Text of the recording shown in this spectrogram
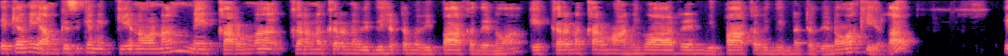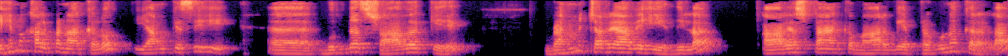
ඒ කියන්නේ යම්කිසි කෙනෙක් කියනවා නම් මේ කර්ම කරන කරන විදිහටම විපාක දෙනවා ඒ කරන කර්ම අනිවාර්යෙන් විපාක විඳින්නට වෙනවා කියලා එහෙම කල්පනා කළොත් යම්කිසි බුද්ධ ශ්‍රාවකෙක් බ්‍රහ්මචර්යාවෙහි යෙදিলা ආර්ය ශ්‍රාංක මාර්ගය ප්‍රගුණ කරලා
